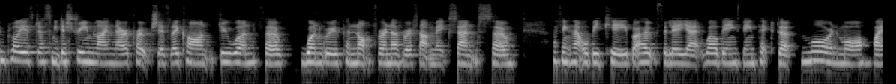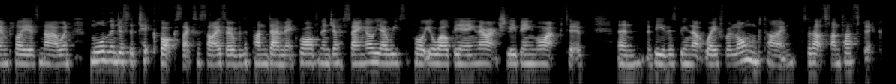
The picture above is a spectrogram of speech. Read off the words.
employers just need to streamline their approach if they can't do one for one group and not for another, if that makes sense. So I think that will be key. But hopefully, yeah, well-being is being picked up more and more by employers now, and more than just a tick box exercise over the pandemic, rather than just saying, "Oh yeah, we support your well-being." They're actually being more active, and Aviva's been that way for a long time. So that's fantastic.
